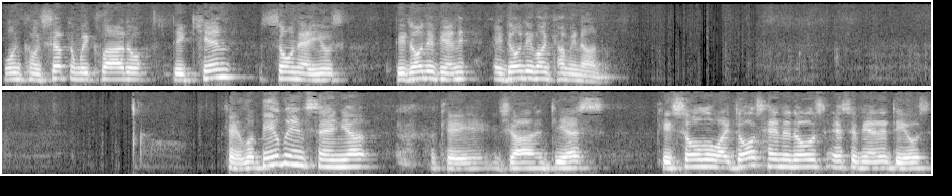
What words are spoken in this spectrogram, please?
un concepto muy claro de quién son ellos, de dónde vienen y dónde van caminando. Okay, la Biblia enseña okay, ya 10 que solo hay dos géneros, eso viene de Dios,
